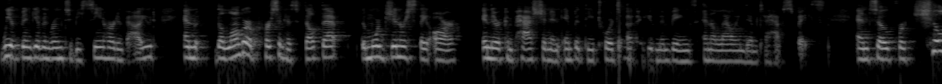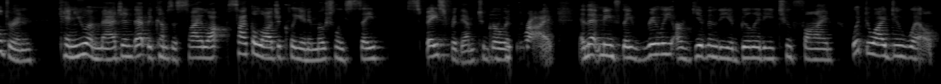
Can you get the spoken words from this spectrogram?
we have been given room to be seen, heard, and valued. And the longer a person has felt that, the more generous they are in their compassion and empathy towards other human beings and allowing them to have space. And so for children, can you imagine that becomes a psychologically and emotionally safe space for them to grow and mm-hmm. thrive? And that means they really are given the ability to find what do I do well?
